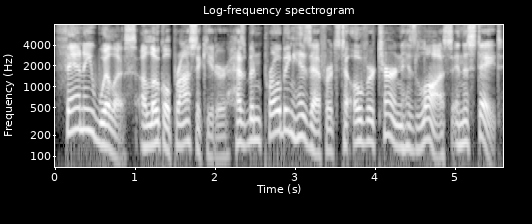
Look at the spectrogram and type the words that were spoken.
Fani Willis, a local prosecutor, has been probing his efforts to overturn his loss in the state.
